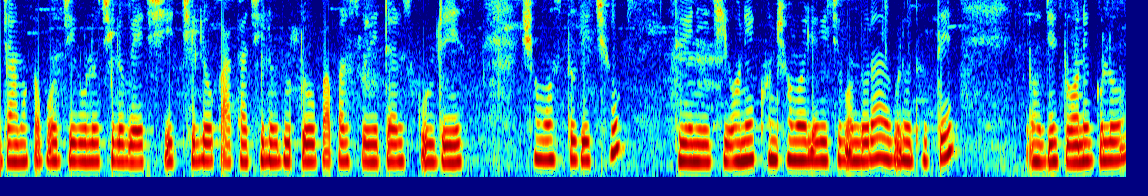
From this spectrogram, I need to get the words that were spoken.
জামা কাপড় যেগুলো ছিল, বেডশিট ছিল, কাঁথা ছিল, দুটো পাপার সোয়েটার, স্কুল ড্রেস, সমস্ত কিছু ধুয়ে নিয়েছি। অনেকক্ষণ সময় লেগেছে বন্ধুরা এগুলো ধুতে। যেহেতু অনেকগুলো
